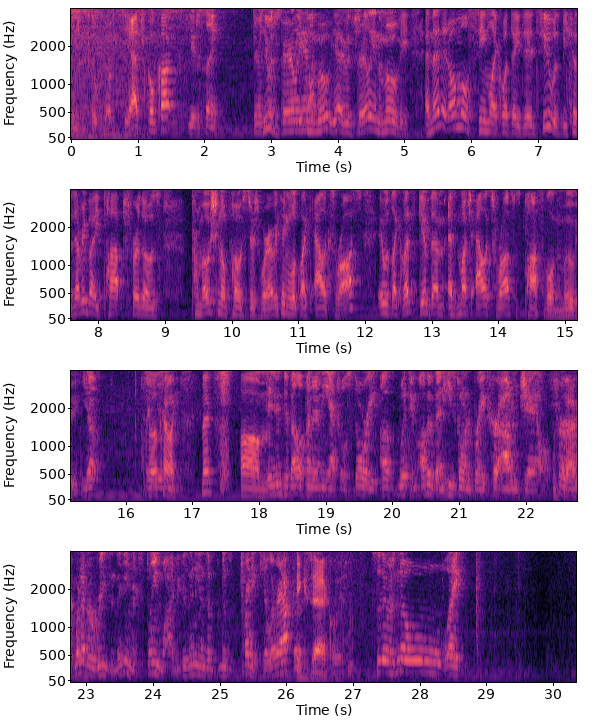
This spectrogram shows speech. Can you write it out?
the, the theatrical cut, You're just like, there's he no was barely in the movie. Yeah, he was barely in the movie. And then it almost seemed like what they did too was because everybody popped for those promotional posters where everything looked like Alex Ross. It was like let's give them as much Alex Ross as possible in the movie. Yep. So that's kind of like meh. Um, They didn't develop on any actual story uh, with him other than he's going to break her out of jail for Exactly. whatever reason. They didn't even explain why because then he ends up trying to kill her after. exactly. So there was no like.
